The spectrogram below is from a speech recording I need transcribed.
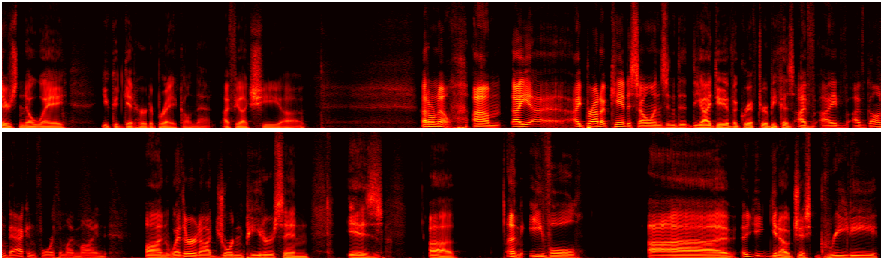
there's no way you could get her to break on that. I feel like she uh, I don't know. Um, I I brought up Candace Owens and the, the idea of a grifter because I've I've I've gone back and forth in my mind on whether or not Jordan Peterson is uh, an evil, uh, you know, just greedy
